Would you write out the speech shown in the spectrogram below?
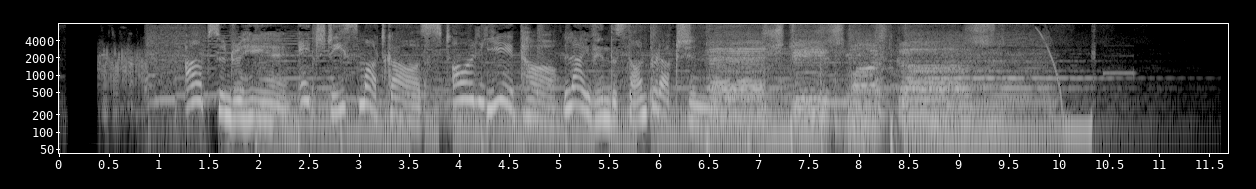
आप सुन रहे हैं एच डी स्मार्ट कास्ट और ये था live Hindustan production HD Smartcast.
